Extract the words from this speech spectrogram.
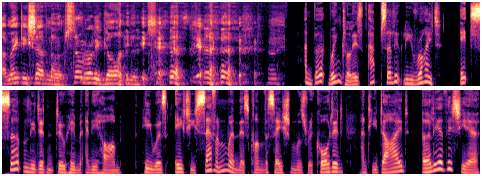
I'm 87 and I'm still running going. yes, yeah. And Bert Winkle is absolutely right. It certainly didn't do him any harm. He was 87 when this conversation was recorded, and he died earlier this year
